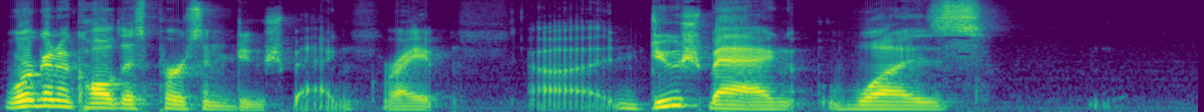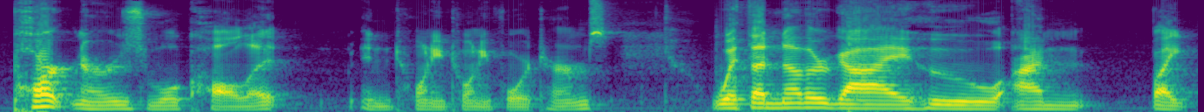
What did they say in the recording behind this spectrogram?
We're going to call this person douchebag, right? Uh, douchebag was partners, we'll call it in 2024 terms, with another guy who I'm like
